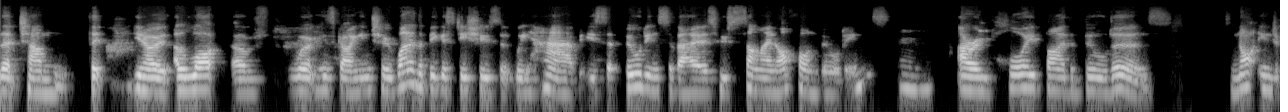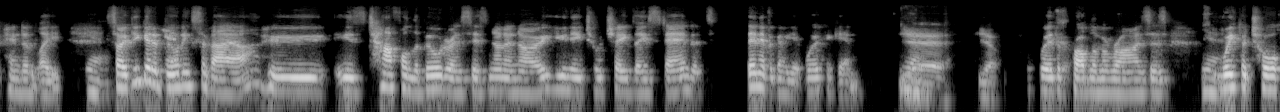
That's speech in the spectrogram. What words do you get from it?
that um, that you know a lot of work is going into. One of the biggest issues that we have is that building surveyors who sign off on buildings Mm. are employed by the builders, not independently. Yeah. So if you get a building surveyor who is tough on the builder and says, no, no, no, you need to achieve these standards, they're never going to get work again. Yeah. Yeah. Where the problem arises, Yeah. we could talk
